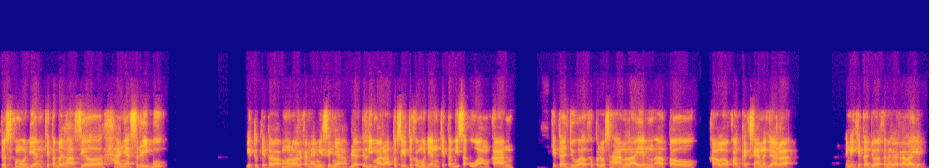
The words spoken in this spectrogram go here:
Terus kemudian kita berhasil hanya 1000 gitu kita mengeluarkan emisinya. Berarti 500 itu kemudian kita bisa uangkan, kita jual ke perusahaan lain atau kalau konteksnya negara, ini kita jual ke negara lain.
